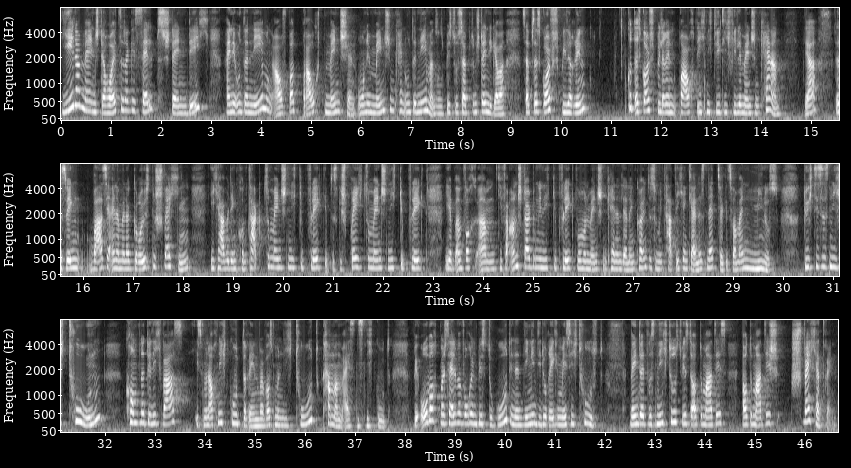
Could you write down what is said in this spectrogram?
Jeder Mensch, der heutzutage selbstständig eine Unternehmung aufbaut, braucht Menschen. Ohne Menschen kein Unternehmen, sonst bist du selbstständig. Aber selbst als Golfspielerin, gut, als Golfspielerin brauchte ich nicht wirklich viele Menschen kennen. Ja, deswegen war es ja einer meiner größten Schwächen. Ich habe den Kontakt zu Menschen nicht gepflegt, ich habe das Gespräch zu Menschen nicht gepflegt, ich habe einfach ähm, die Veranstaltungen nicht gepflegt, wo man Menschen kennenlernen könnte. Somit hatte ich ein kleines Netzwerk. Es war mein Minus. Durch dieses Nicht-Tun kommt natürlich was, ist man auch nicht gut darin, weil was man nicht tut, kann man meistens nicht gut. Beobacht mal selber, worin bist du gut in den Dingen, die du regelmäßig tust. Wenn du etwas nicht tust, wirst du automatisch, automatisch schwächer drin.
